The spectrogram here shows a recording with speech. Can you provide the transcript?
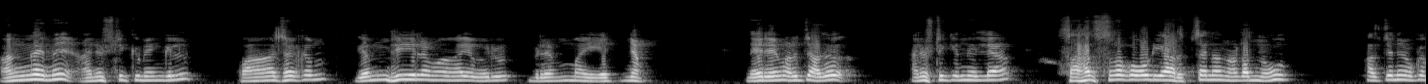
അങ്ങനെ അനുഷ്ഠിക്കുമെങ്കിൽ പാചകം ഗംഭീരമായ ഒരു ബ്രഹ്മയജ്ഞം. നേരെ മറിച്ച് അത് അനുഷ്ഠിക്കുന്നില്ല. സഹസ്രകോടി അർച്ചന നടന്നു. അർച്ചനയൊക്കെ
